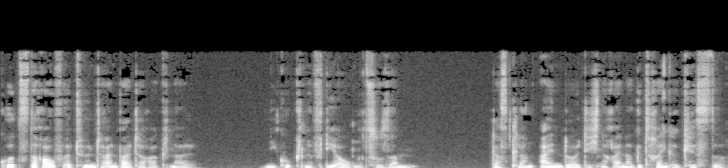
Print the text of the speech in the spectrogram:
Kurz darauf ertönte ein weiterer Knall. Nico kniff die Augen zusammen. Das klang eindeutig nach einer Getränkekiste.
